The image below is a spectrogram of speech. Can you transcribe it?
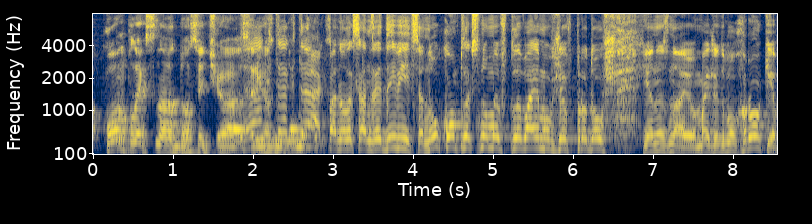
Комплексно, досить е, серйозно. Так, так, так, пане Олександре, дивіться. Ну комплексно ми впливаємо вже впродовж, я не знаю, майже двох років.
